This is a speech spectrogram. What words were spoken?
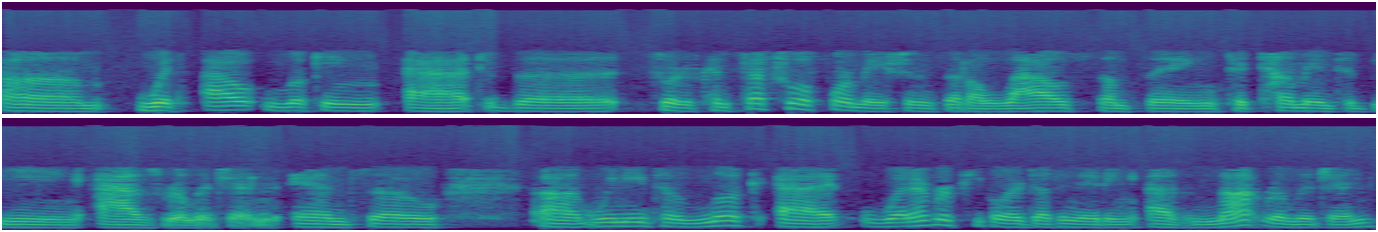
um, without looking at the sort of conceptual formations that allows something to come into being as religion. And so um, we need to look at whatever people are designating as not religion.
